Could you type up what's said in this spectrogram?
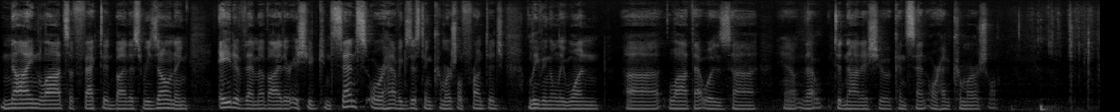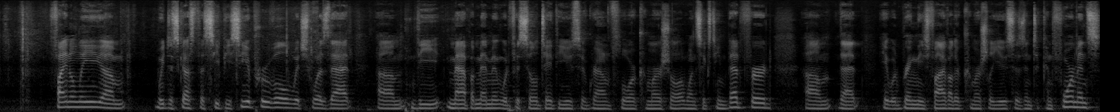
nine lots affected by this rezoning, eight of them have either issued consents or have existing commercial frontage, leaving only one uh, lot that was, uh, you know, that did not issue a consent or had commercial. Finally, um, we discussed the CPC approval, which was that um, the map amendment would facilitate the use of ground floor commercial at 116 Bedford, um, that it would bring these five other commercial uses into conformance,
